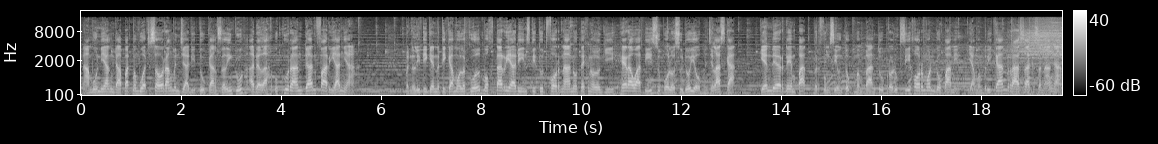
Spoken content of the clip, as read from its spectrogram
Namun yang dapat membuat seseorang menjadi tukang selingkuh adalah ukuran dan variannya. Peneliti genetika molekul Mokhtar Riyadi Institut for Nanoteknologi Herawati Supolo Sudoyo menjelaskan, gen DRD4 berfungsi untuk membantu produksi hormon dopamin yang memberikan rasa kesenangan.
